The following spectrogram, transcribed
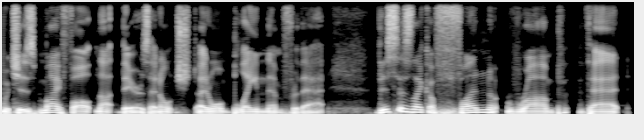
which is my fault, not theirs. I don't sh- I don't blame them for that. This is like a fun romp that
